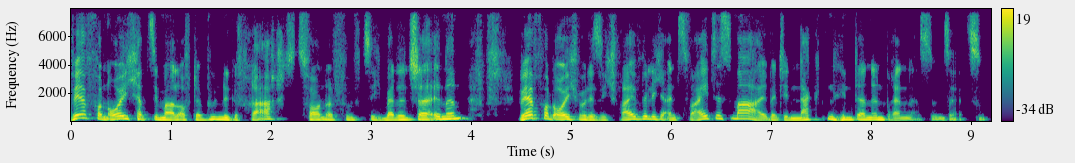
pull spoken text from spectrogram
Wer von euch hat sie mal auf der Bühne gefragt, 250 ManagerInnen, wer von euch würde sich freiwillig ein zweites Mal mit den nackten Hintern in Brennnesseln setzen?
